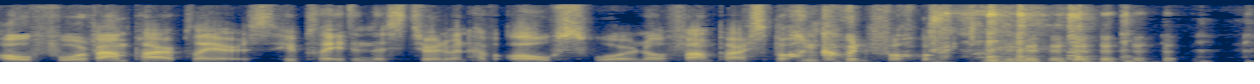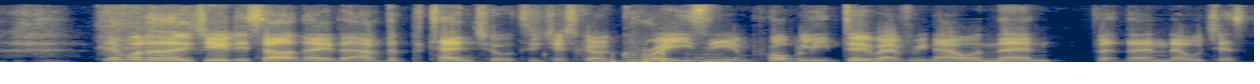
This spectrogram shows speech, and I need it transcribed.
all four Vampire players who played in this tournament have all sworn off Vampire Spawn going forward. They're one of those units, aren't they, that have the potential to just go crazy and probably do every now and then, but then they'll just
